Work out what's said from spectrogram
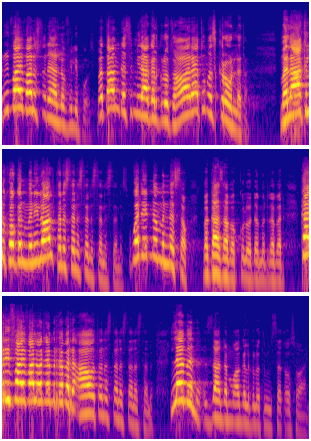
revival ውስጥ ነው ያለው ፊልጶስ። በጣም ደስ የሚል አገልግሎት ነው። ሐዋርያቱ መስክረውለታል። መልአክ ልኮ ግን ምን ይለዋል? ተነስ ተነስ ተነስ ተነስ ተነስ። ወዴት ነው የምነሳው? በጋዛ በኩል ወደ ምድረ በዳ። ከ revival ወደ ምድረ በዳ? አዎ ተነስ ተነስ ተነስ ተነስ። ለምን? እዛ ደግሞ አገልግሎት የምትሰጠው ሰው አለ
